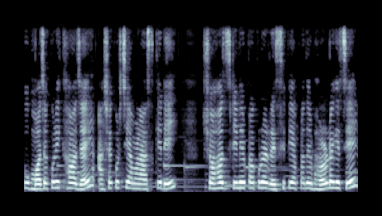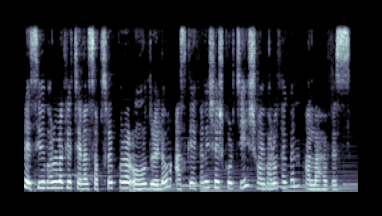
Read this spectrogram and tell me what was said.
খুব মজা করে খাওয়া যায়। আশা করছি আমার আজকের এই সহজ ডিমের পাকোড়ার রেসিপি আপনাদের ভালো লেগেছে। রেসিপি ভালো লাগলে চ্যানেল সাবস্ক্রাইব করার অনুরোধ রইল। আজকে এখানেই শেষ করছি। সবাই ভালো থাকবেন। আল্লাহ হাফেজ।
